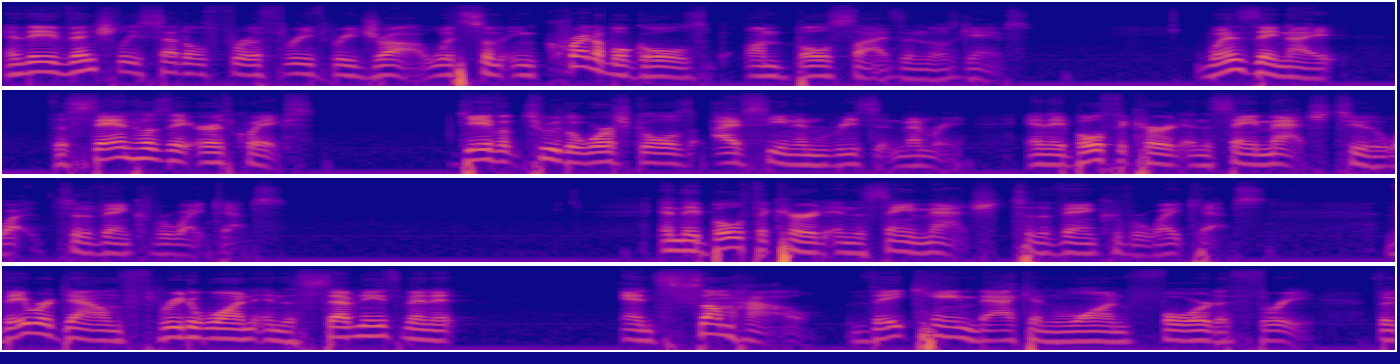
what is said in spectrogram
and they eventually settled for a 3 3 draw with some incredible goals on both sides in those games. Wednesday night, the San Jose Earthquakes gave up two of the worst goals I've seen in recent memory, and they both occurred in the same match to the to the Vancouver Whitecaps. And they both occurred in the same match to the Vancouver Whitecaps. They were down 3 to 1 in the 70th minute and somehow they came back and won 4 to 3. The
